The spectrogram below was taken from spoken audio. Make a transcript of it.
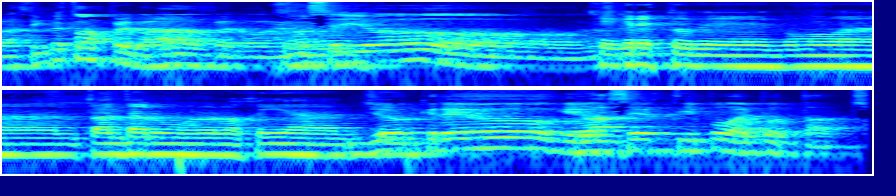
Para 5 estamos preparados, pero no sé yo... ¿Qué crees tú que cómo va tanta rumorología? Yo creo que va a ser tipo iPod Touch.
